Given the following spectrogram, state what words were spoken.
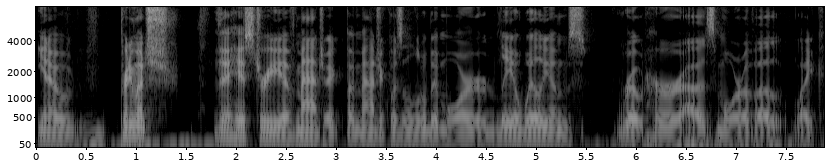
you know, pretty much the history of Magik, but Magik was a little bit more. Leah Williams wrote her as more of a like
